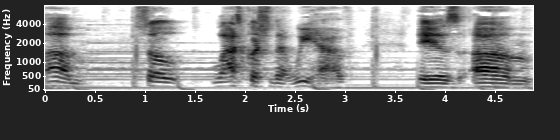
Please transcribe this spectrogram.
Um, so last question that we have is um,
